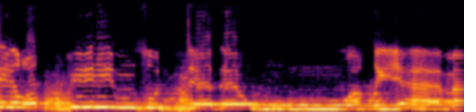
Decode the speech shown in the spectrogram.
لربهم سجدا وقياما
